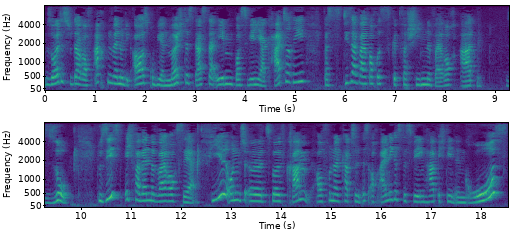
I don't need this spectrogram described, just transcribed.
solltest du darauf achten, wenn du die ausprobieren möchtest, dass da eben Boswellia cateri, dass dieser Weihrauch ist. Es gibt verschiedene Weihraucharten. So, du siehst, ich verwende Weihrauch sehr viel und äh, 12 Gramm auf 100 Kapseln ist auch einiges. Deswegen habe ich den in groß.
